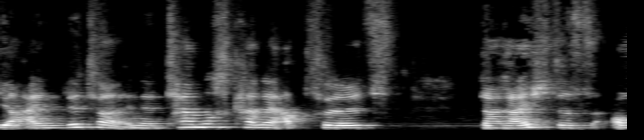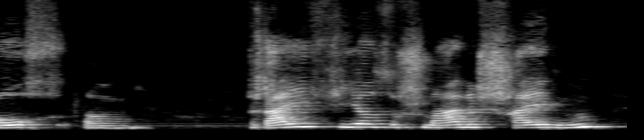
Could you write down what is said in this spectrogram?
dir einen Liter in eine Thermoskanne abfüllst, da reicht es auch ähm, drei, vier so schmale Scheiben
